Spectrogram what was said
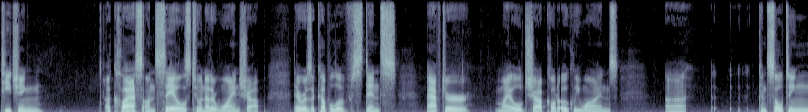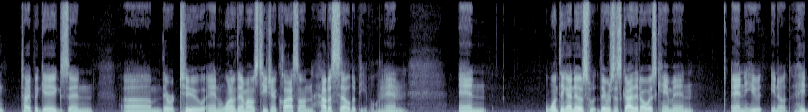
teaching a class on sales to another wine shop. There was a couple of stints after my old shop called Oakley Wines, uh, consulting type of gigs, and um, there were two. And one of them, I was teaching a class on how to sell to people, and and one thing I noticed there was this guy that always came in, and he, you know, hey,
